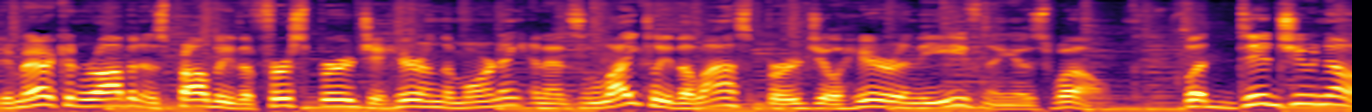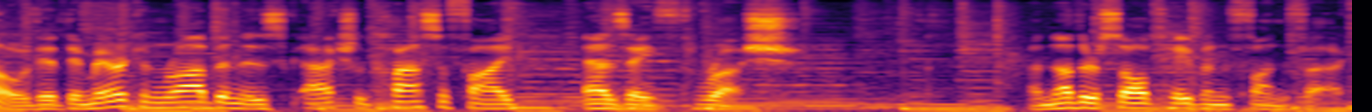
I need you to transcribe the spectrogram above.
The American robin is probably the first bird you hear in the morning, and it's likely the last bird you'll hear in the evening as well. But did you know that the American robin is actually classified as a thrush? Another Salt Haven fun fact.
